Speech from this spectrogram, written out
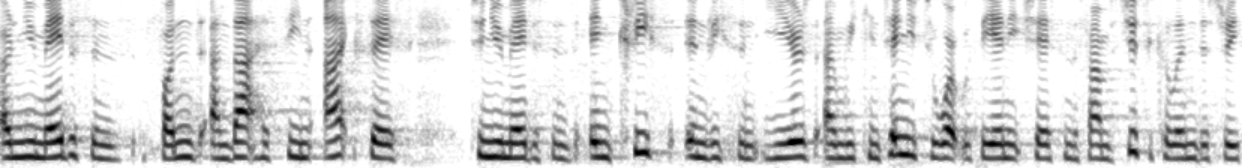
our new medicines fund and that has seen access to new medicines increase in recent years and we continue to work with the NHS and the pharmaceutical industry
